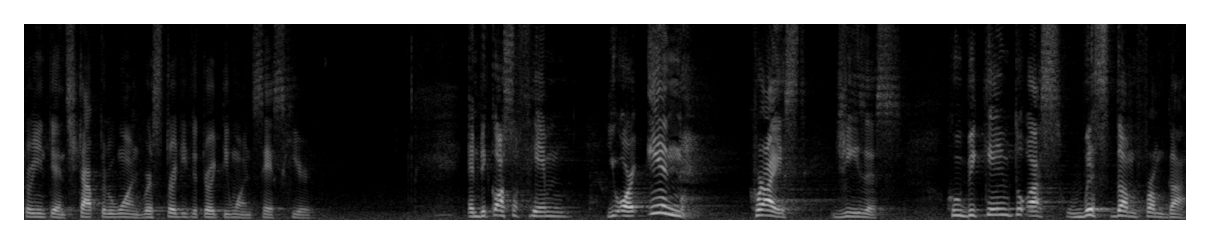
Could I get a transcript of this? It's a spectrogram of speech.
Corinthians chapter 1 verse 30 to 31 says here, And because of him you are in Christ Jesus, who became to us wisdom from God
